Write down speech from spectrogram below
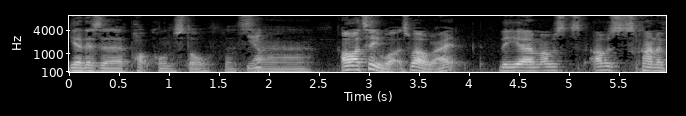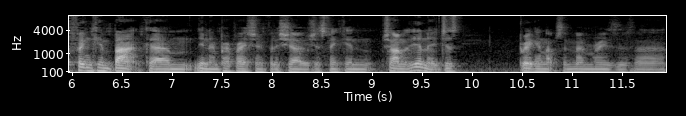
yeah, there's a popcorn stall. That's. Yeah. Uh... Oh, I'll tell you what as well, right? The um, I was I was kind of thinking back, um, you know, in preparation for the show, just thinking, trying to, you know, just bringing up some memories of uh,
